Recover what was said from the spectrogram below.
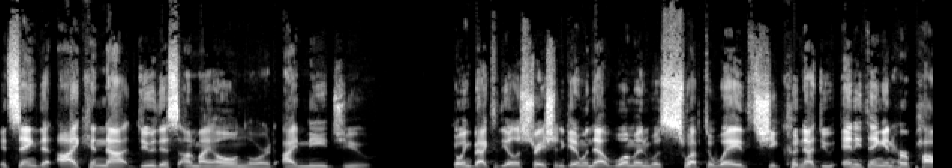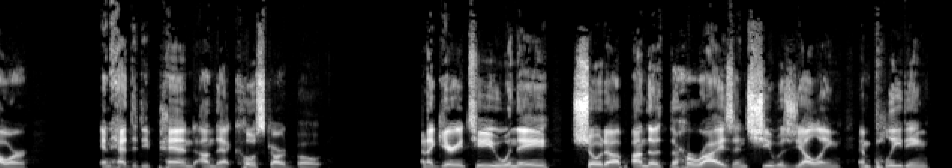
it's saying that I cannot do this on my own, Lord. I need you. Going back to the illustration again, when that woman was swept away, she could not do anything in her power and had to depend on that Coast Guard boat. And I guarantee you, when they showed up on the, the horizon, she was yelling and pleading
